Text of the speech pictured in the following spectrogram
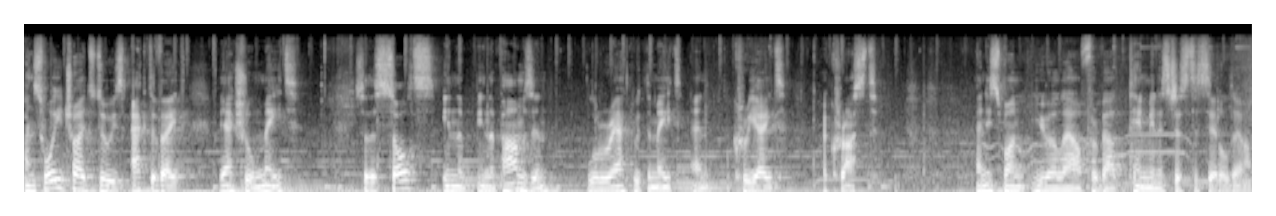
And so what you try to do is activate the actual meat. So the salts in the, in the parmesan will react with the meat and create a crust. And this one you allow for about 10 minutes just to settle down.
